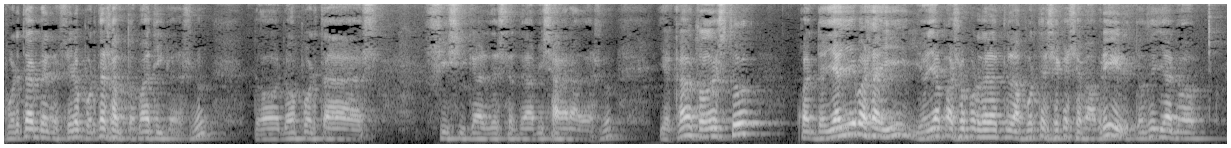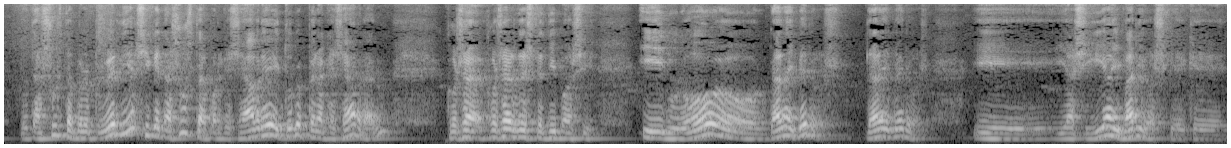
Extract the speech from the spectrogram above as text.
Puertas, me refiero a puertas automáticas, ¿no? No, puertas físicas de, estas, bisagradas, ¿no? Y claro, todo esto, cuando ya llevas ahí, yo ya paso por delante de la puerta y sé que se va a abrir, entonces ya no, no te asusta, pero el primer día sí que te asusta, porque se abre y tú no esperas que se abra, ¿no? cosas de este tipo así. Y duró nada y menos nada y menos. Y, así hay varios que, que,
